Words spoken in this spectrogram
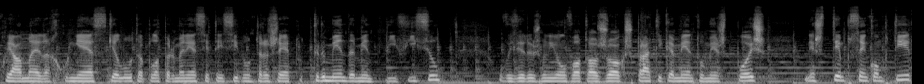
Rui Almeida reconhece que a luta pela permanência tem sido um trajeto tremendamente difícil. O Viseu 2001 volta aos jogos praticamente um mês depois. Neste tempo sem competir,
